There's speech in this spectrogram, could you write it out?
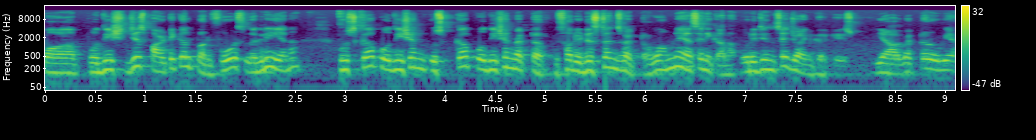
पोजिशन जिस पार्टिकल पर फोर्स लग रही है ना, उसका पोजीशन उसका position vector sorry distance vector वो हमने ऐसे निकाला ओरिजिन से ज्वाइन करके इसको। ये आर वेक्टर हो गया।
